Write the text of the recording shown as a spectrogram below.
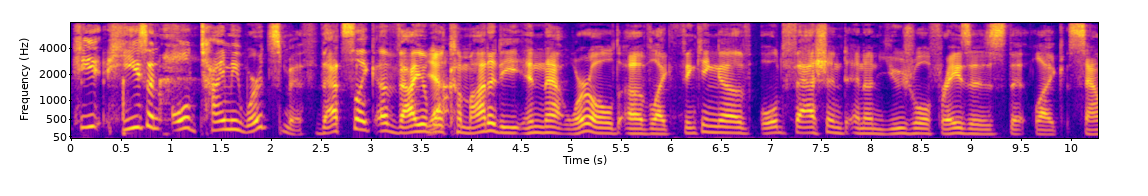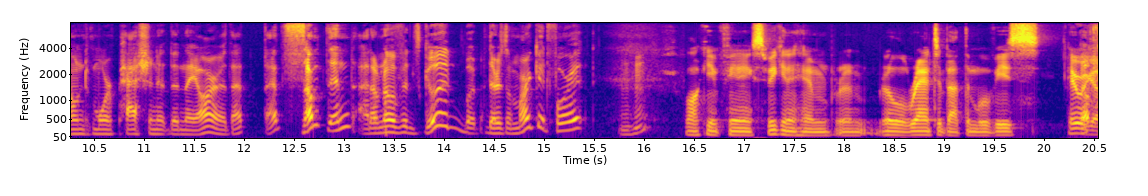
He he's an old timey wordsmith. That's like a valuable Yeah. commodity in that world of like thinking of old fashioned and unusual phrases that like sound more passionate than they are. That that's something. I don't know if it's good, but there's a market for it. Mm-hmm. Joaquin Phoenix. Speaking of him, a little rant about the movies. Here we go.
